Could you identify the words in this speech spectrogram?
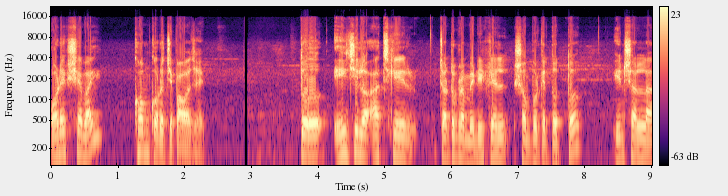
অনেক সেবাই কম খরচে পাওয়া যায়। তো এই ছিল আজকের চট্টগ্রাম মেডিকেল সম্পর্কে তথ্য। ইনশাল্লাহ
